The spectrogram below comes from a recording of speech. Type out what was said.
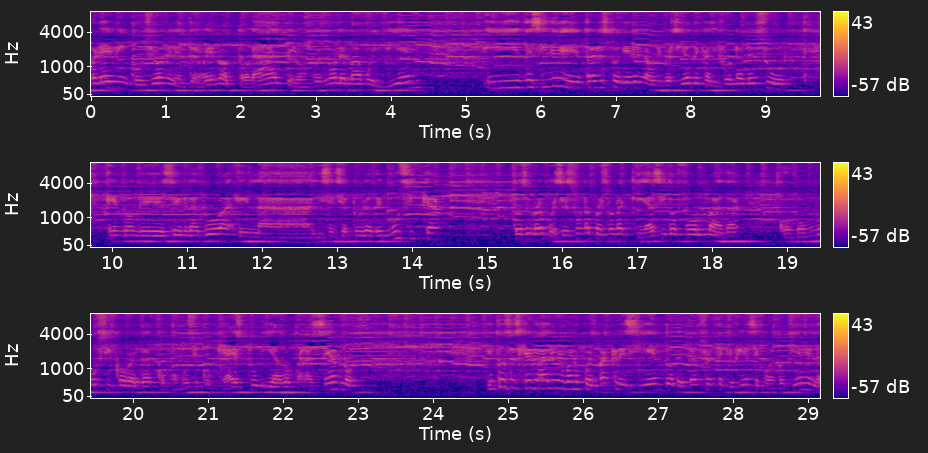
breve incursión en el terreno actoral, pero pues no le va muy bien. Y decide entrar a estudiar en la Universidad de California del Sur, en donde se gradúa en la licenciatura de música entonces, bueno, pues es una persona que ha sido formada como músico, ¿verdad? Como músico que ha estudiado para hacerlo. Y entonces Albert, bueno, pues va creciendo de tal suerte que fíjense, cuando tiene la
